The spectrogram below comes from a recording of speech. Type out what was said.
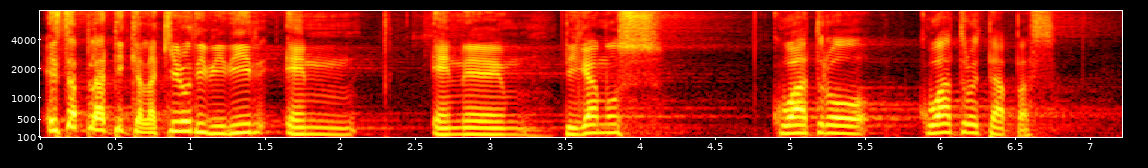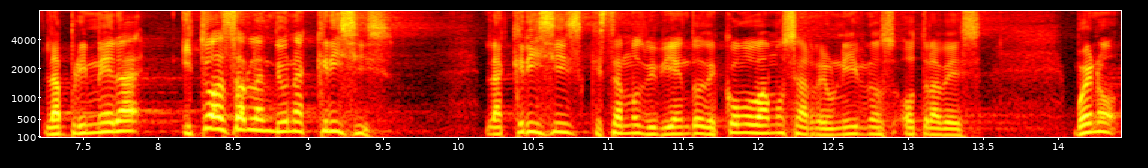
Esta plática la quiero dividir en, eh, digamos, cuatro, cuatro etapas. La primera, y todas hablan de una crisis, la crisis que estamos viviendo, de cómo vamos a reunirnos otra vez. Bueno,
